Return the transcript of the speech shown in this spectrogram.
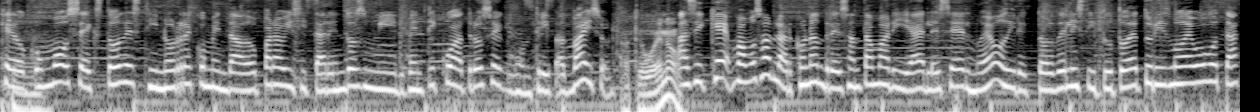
quedó como sexto destino recomendado para visitar en 2024 según TripAdvisor. Ah, qué bueno. Así que vamos a hablar con Andrés Santamaría, él es el nuevo director del Instituto de Turismo de Bogotá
